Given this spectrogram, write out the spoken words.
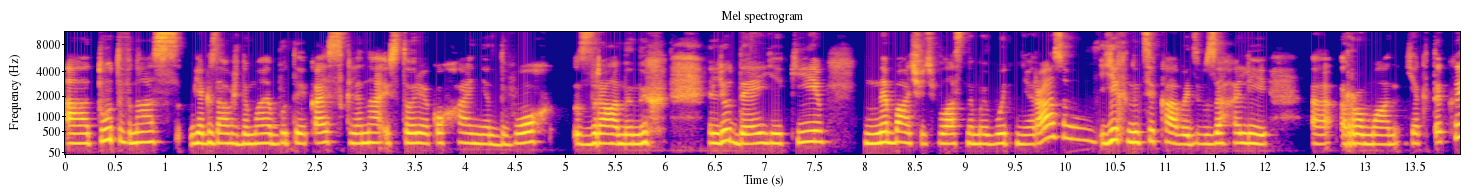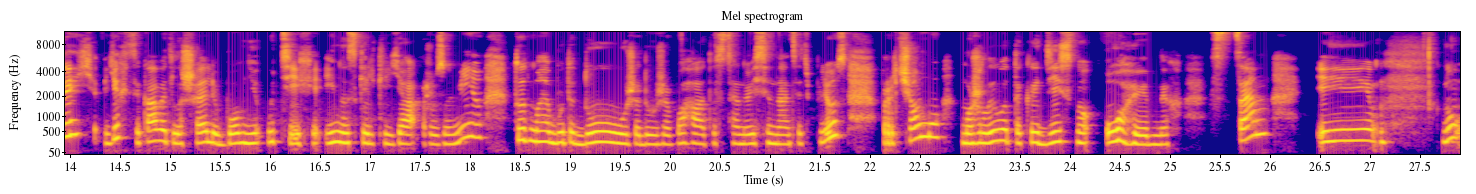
А тут в нас, як завжди, має бути якась скляна історія кохання двох зранених людей, які не бачать власне майбутнє разом. Їх не цікавить взагалі. Е, роман як такий, їх цікавить лише любовні утіхи. І наскільки я розумію, тут має бути дуже-дуже багато сцен 18, причому, можливо, таки дійсно огидних сцен. І Ну,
